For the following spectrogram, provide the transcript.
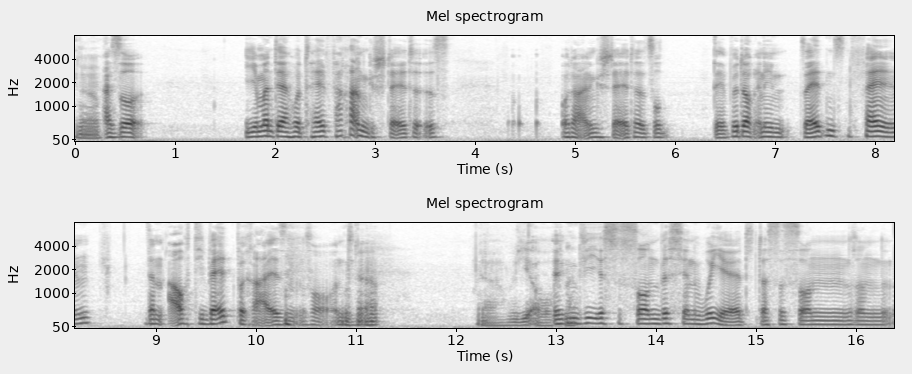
Ja. Also jemand, der Hotelfachangestellte ist oder Angestellter, so, der wird auch in den seltensten Fällen dann auch die Welt bereisen. So. Und ja. Ja, wie auch. Ne? irgendwie ist es so ein bisschen weird, dass es so ein, so ein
